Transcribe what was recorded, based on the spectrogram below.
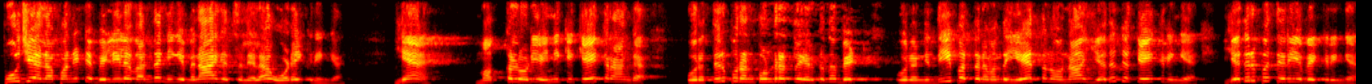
பூஜை எல்லாம் பண்ணிட்டு வெளியில வந்து நீங்க விநாயகர் சிலையில உடைக்கிறீங்க. ஏன்? மக்களுடைய இன்னைக்கு கேக்குறாங்க. ஒரு திருப்புரன் குன்றத்துல இருக்கிறத வெட் ஒரு நி- தீபத்தனை வந்து ஏத்தணும்னா எதுக்கு கேக்குறீங்க? எதிர்ப்பு தெரிய வைக்கிறீங்க.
